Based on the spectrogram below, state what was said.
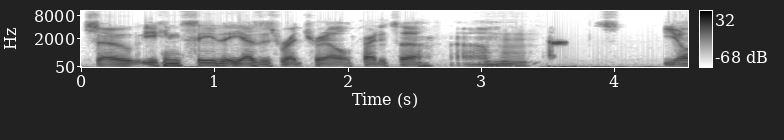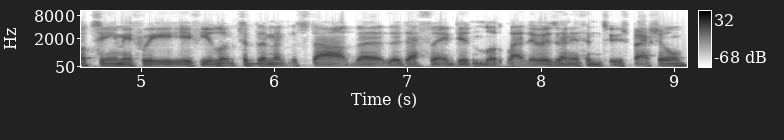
So, you can see that he has this red trail predator. Um, Mhm. Your team, if we if you looked at them at the start, they, they definitely didn't look like there was anything too special.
